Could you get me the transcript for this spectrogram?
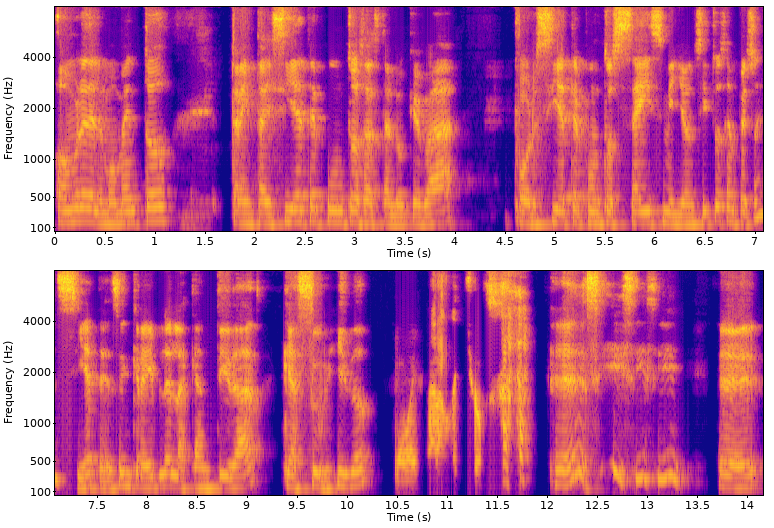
hombre del momento, 37 puntos hasta lo que va por 7.6 milloncitos. Empezó en 7, es increíble la cantidad que ha subido eh, sí, sí, sí. Eh,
